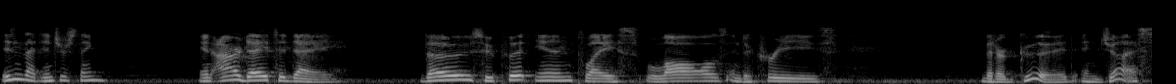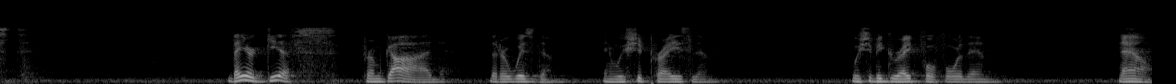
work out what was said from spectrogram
Isn't that interesting? In our day today, those who put in place laws and decrees that are good and just, they are gifts from God that are wisdom, and we should praise them. We should be grateful for them. Now,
